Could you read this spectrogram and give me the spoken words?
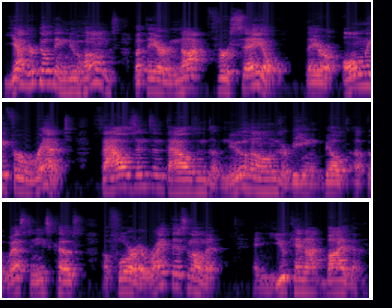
yeah, they're building new homes, but they are not for sale. They are only for rent. Thousands and thousands of new homes are being built up the west and east coast of Florida right this moment, and you cannot buy them.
